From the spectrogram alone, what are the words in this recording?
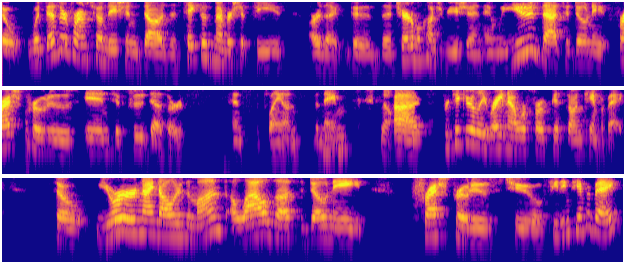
So what Desert Farms Foundation does is take those membership fees or the, the the charitable contribution and we use that to donate fresh produce into food deserts, hence the plan, the name. Yeah. Uh, particularly right now we're focused on Tampa Bay. So your $9 a month allows us to donate fresh produce to Feeding Tampa Bay.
